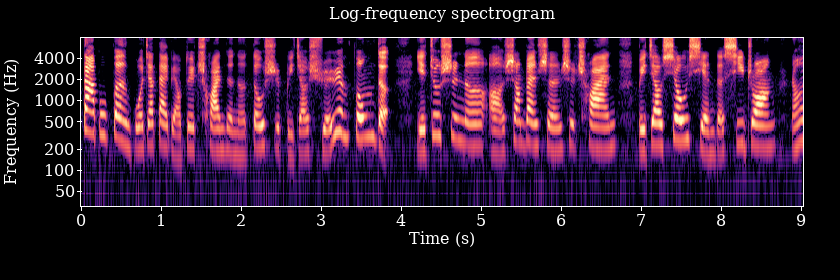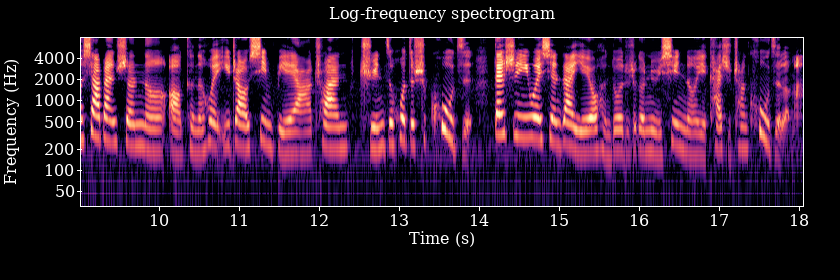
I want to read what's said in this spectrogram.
大部分国家代表队穿的呢都是比较学院风的，也就是呢，呃，上半身是穿比较休闲的西装，然后下半身呢，呃，可能会依照性别啊穿裙子或者是裤子。但是因为现在也有很多的这个女性呢，也开始穿裤子了嘛，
